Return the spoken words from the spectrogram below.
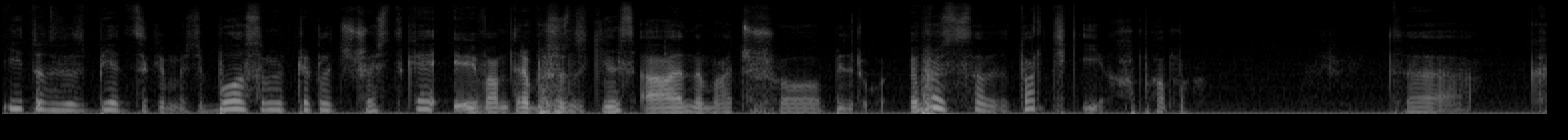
І тут ви зб'єте з якимось босом, наприклад, щось таке, і вам треба щось закинути, а нема що під рукою. Ви просто ставите тортик і хап-хап. Так.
